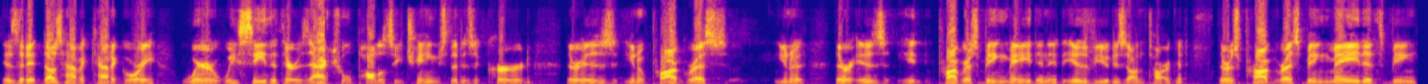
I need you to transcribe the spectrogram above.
is that it does have a category where we see that there is actual policy change that has occurred. There is, you know, progress you know, there is it, progress being made and it is viewed as on target. There is progress being made, it's being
